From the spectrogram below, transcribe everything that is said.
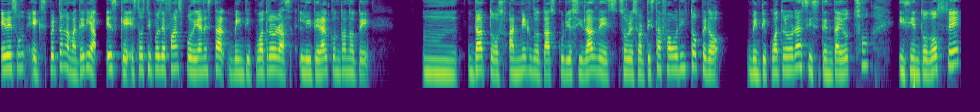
eres un experto en la materia. Es que estos tipos de fans podrían estar 24 horas literal contándote mm, datos, anécdotas, curiosidades sobre su artista favorito, pero 24 horas y 78 y 112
